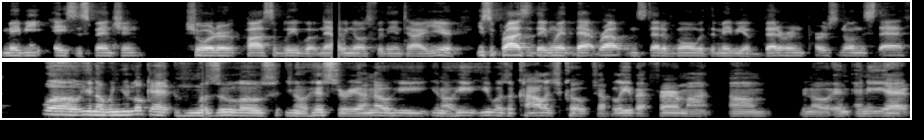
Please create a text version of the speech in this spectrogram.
maybe a suspension, shorter, possibly, but now we know it's for the entire year? You surprised that they went that route instead of going with the, maybe a veteran person on the staff? Well, you know, when you look at Mazzulla's, you know, history, I know he, you know, he he was a college coach, I believe, at Fairmont. Um, you know, and, and he had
